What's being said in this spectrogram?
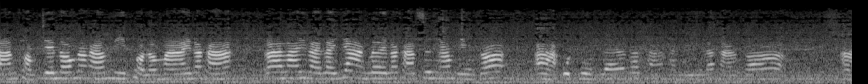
ร้านของเจ๊นกนะคะ มีผลไม้นะคะหลายๆหลายๆอย่างเลยนะคะ ซึ่งอ้ำเองก็อ่าอุดหนุนแล้วนะคะอันนี้นะคะก็ อ่า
